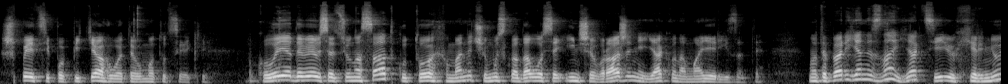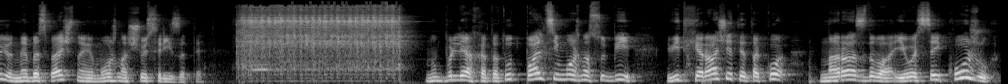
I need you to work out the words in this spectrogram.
шпиці попідтягувати в мотоциклі. Коли я дивився цю насадку, то в мене чомусь складалося інше враження, як вона має різати. Ну тепер я не знаю, як цією херньою небезпечною можна щось різати. Ну, бляха, та тут пальці можна собі відхерачити тако на раз-два. І ось цей кожух,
